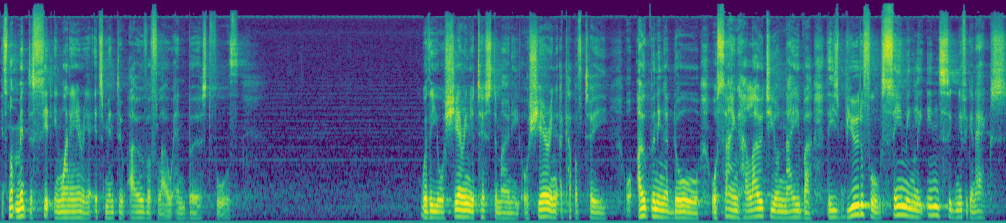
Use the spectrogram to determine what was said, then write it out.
It's not meant to sit in one area, it's meant to overflow and burst forth. Whether you're sharing your testimony or sharing a cup of tea or opening a door or saying hello to your neighbor, these beautiful, seemingly insignificant acts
